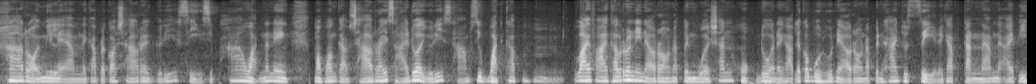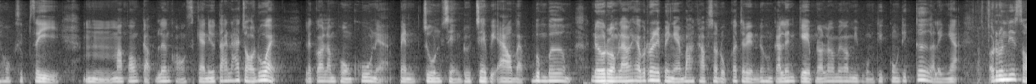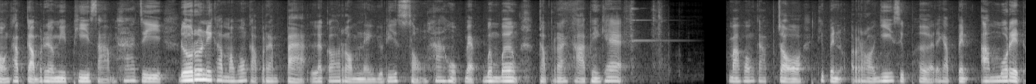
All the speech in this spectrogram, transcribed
500 มิลลิแอมป์นะครับ แล้วก็ชาร์จแรงอยู่ที่ 45 วัตต์นั่นเอง มาพร้อมกับชาร์จไร้สายด้วยอยู่ที่ 30 วัตต์ครับ Wi-Fi ครับรุ่นนี้เนี่ยรองรับเป็นเวอร์ชัน6 ด้วยนะครับ แล้วก็บลูทูธเนี่ยรองรับเป็น 5.4 นะครับ กันน้ำเนี่ย IP64 มมาพร้อมกับเรื่องของสแกนนิ้วใต้หน้าจอด้วย แล้วก็ลำโพงคู่เนี่ยเป็นจูนเสียงดู JBL แบบบึ้มเบิ่มๆโดยรวมแล้วนะครับรุ่นนี้เป็นไงบ้างครับสรุปก็จะเด่นเรื่องของการเล่นเกมเนาะแล้วก็ไม่ก็มีปุ่มที่กงทิกเกอร์อะไรเงี้ยรุ่นที่ 2 ครับ กับเรือมี P3 5G โดยรุ่นนี้ครับมาพร้อมกับแรม8แล้วก็รอมแรงอยู่ที่ 256 แบบเบิ่มๆกับราคาเพียงแค่ มาพร้อมกับจอที่เป็น 120เฮิรตนะครับ เป็น AMOLED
